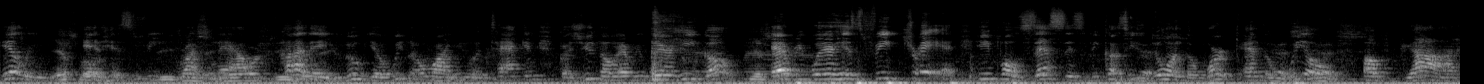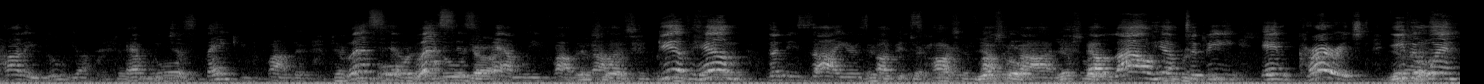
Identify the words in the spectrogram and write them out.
healing Yes, in his feet Jesus' right name. now. Jesus' Hallelujah. We know why you attacking because you know everywhere he go, Yes, everywhere his feet tread, he possesses because he's doing the work and the Yes, will yes. of God. Hallelujah. And we just thank you, Father. Bless him. Bless his family, Father God. Give him the desires of his heart. Father. God. Allow him to be encouraged, even when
